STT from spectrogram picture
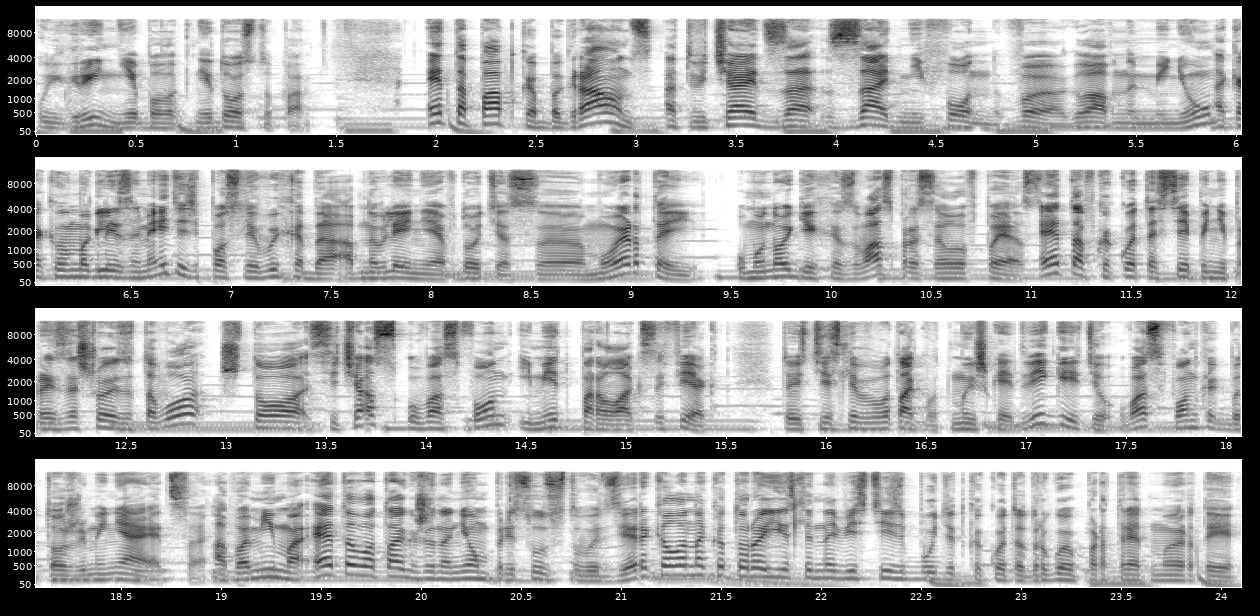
у игры не было к ней доступа. Эта папка Backgrounds отвечает за задний фон в главном меню, а как вы могли заметить, после выхода обновления в доте с Муэртой, у многих из вас просел FPS. Это в какой-то степени произошло из-за того, что сейчас у вас фон имеет параллакс эффект. То есть, если вы вот так вот мышкой двигаете, у вас фон как бы тоже меняется. А помимо этого, также на нем присутствует зеркало, зеркало, на которое, если навестись, будет какой-то другой портрет Муэрты,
